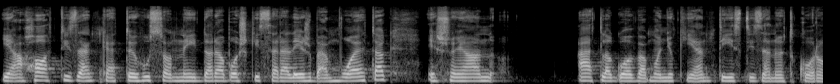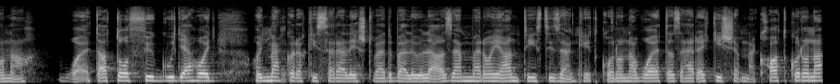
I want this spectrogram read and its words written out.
ilyen 6-12-24 darabos kiszerelésben voltak, és olyan átlagolva mondjuk ilyen 10-15 korona volt. Attól függ ugye, hogy, hogy mekkora kiszerelést vett belőle az ember, olyan 10-12 korona volt az ára, egy kisebbnek 6 korona,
